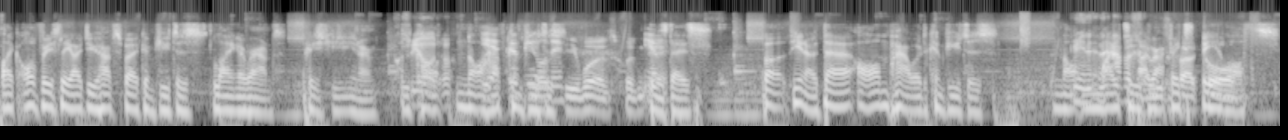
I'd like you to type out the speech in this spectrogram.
Like, obviously, I do have spare computers lying around because you, you know, 'Cause you can't do. not Yeah, have 'cause we all computers. You would, wouldn't Yeah. these days. But you know, they're ARM-powered computers, not mean an mighty graphics preferred behemoths.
